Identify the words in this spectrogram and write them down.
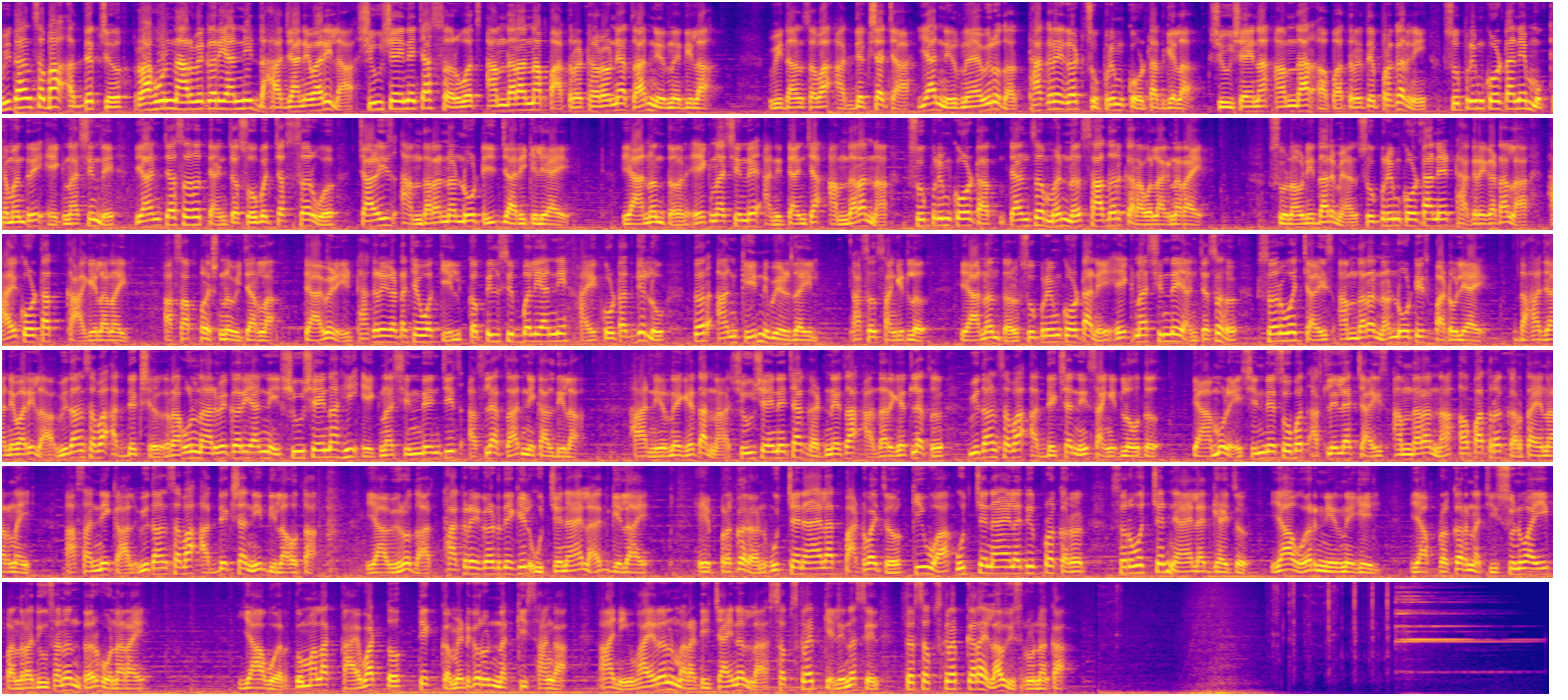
विधानसभा अध्यक्ष राहुल नार्वेकर यांनी दहा जानेवारीला शिवसेनेच्या सर्वच आमदारांना पात्र ठरवण्याचा निर्णय दिला. विधानसभा अध्यक्षाच्या या निर्णयाविरोधात ठाकरे गट सुप्रीम कोर्टात गेला. शिवसेना आमदार अपात्रते प्रकरणी सुप्रीम कोर्टाने मुख्यमंत्री एकनाथ शिंदे यांच्यासह त्यांच्यासोबतच्या सर्व चाळीस आमदारांना नोटीस जारी केली आहे. यानंतर एकनाथ शिंदे आणि त्यांच्या आमदारांना सुप्रीम कोर्टात त्यांचं म्हणणं सादर करावं लागणार आहे. सुनावणी दरम्यान सुप्रीम कोर्टाने ठाकरे गटाला हायकोर्टात का गेला नाहीत असा प्रश्न विचारला. त्यावेळी ठाकरे गटाचे वकील कपिल सिब्बल यांनी हायकोर्टात गेलो तर आणखीन वेळ जाईल असं सांगितलं. यानंतर सुप्रीम कोर्टाने एकनाथ शिंदे यांच्यासह सर्व चाळीस आमदारांना नोटीस पाठवली आहे. दहा जानेवारीला विधानसभा अध्यक्ष राहुल नार्वेकर यांनी शिवसेना ही एकनाथ शिंदेंचीच असल्याचा निकाल दिला. हा निर्णय घेताना शिवसेनेच्या घटनेचा आधार घेतल्याचं विधानसभा अध्यक्षांनी सांगितलं होतं. त्यामुळे शिंदेसोबत असलेल्या चाळीस आमदारांना अपात्र करता येणार नाही असा निकाल विधानसभा अध्यक्षांनी दिला होता. या विरोधात ठाकरे गट देखील उच्च न्यायालयात गेला आहे. हे प्रकरण उच्च न्यायालयात पाठवायचं किंवा उच्च न्यायालयातील प्रकरण सर्वोच्च न्यायालयात घ्यायचं यावर निर्णय घेईल. या प्रकरणाची सुनवाई पंधरा दिवसानंतर होणार आहे. यावर तुम्हाला काय वाटतं ते कमेंट करून नक्की सांगा. आणि व्हायरल मराठी चॅनलला सबस्क्राईब केले नसेल तर सबस्क्राईब करायला विसरू नका.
